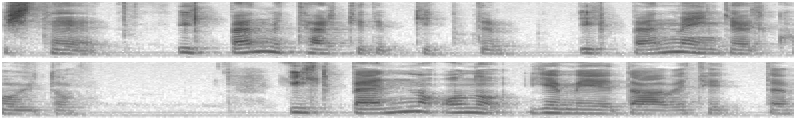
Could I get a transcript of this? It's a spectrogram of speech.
İşte ilk ben mi terk edip gittim? İlk ben mi engel koydum? İlk ben mi onu yemeğe davet ettim?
